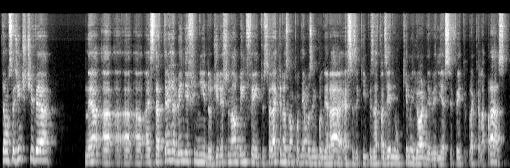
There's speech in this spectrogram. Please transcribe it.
Então, se a gente tiver né, a, a, a, estratégia bem definida, o direcional bem feito, será que nós não podemos empoderar essas equipes a fazerem o que melhor deveria ser feito para aquela praça?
